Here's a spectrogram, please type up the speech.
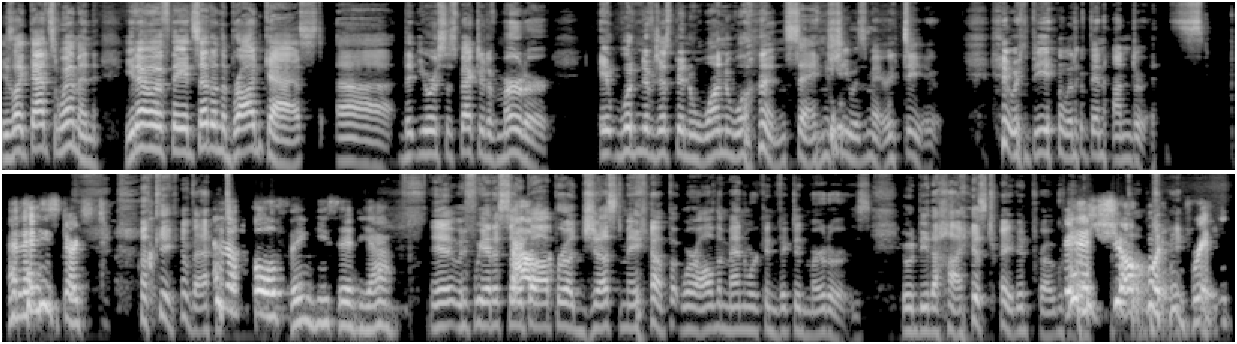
He's like, "That's women." You know, if they had said on the broadcast uh, that you were suspected of murder, it wouldn't have just been one woman saying she was married to you. It would be. It would have been hundreds And then he starts talking about. and the whole thing. He said, "Yeah, Yeah, if we had a soap Wow. opera just made up where all the men were convicted murderers, it would be the highest rated program. greatest show in Britain."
